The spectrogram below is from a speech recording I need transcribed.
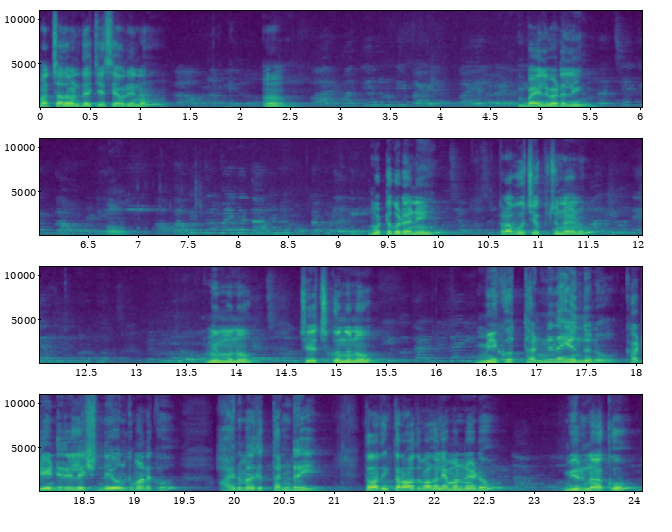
మరి చదవండి దయచేసి ఎవరైనా కావున మీరు ఆ, వారి మధ్య నుండి బయలు బయలువెడలి? ముట్టకూడని ప్రభు చెప్పుచున్నాను మిమ్మును చేర్చుకుందును. మీకు తండ్రినై ఉందును. కాబట్టి ఏంటి రిలేషన్ దేవునికి మనకు? ఆయన మనకి తండ్రి. తర్వాత ఇంక తర్వాత భాగాలు ఏమన్నాడు? మీరు నాకు.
